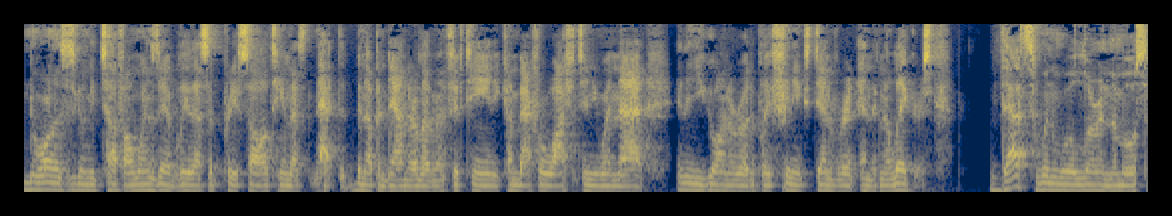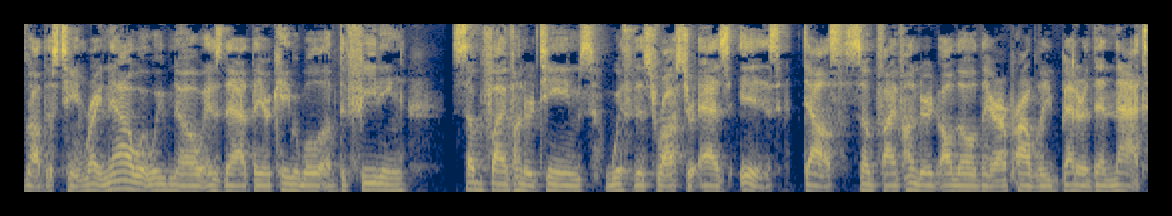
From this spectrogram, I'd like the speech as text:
New Orleans is going to be tough on Wednesday. I believe that's a pretty solid team that's been up and down. They're 11 and 15. You come back for Washington, you win that. And then you go on the road to play Phoenix, Denver, and the Lakers. That's when we'll learn the most about this team. Right now, what we know is that they are capable of defeating sub 500 teams with this roster as is. Dallas sub 500, although they are probably better than that.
